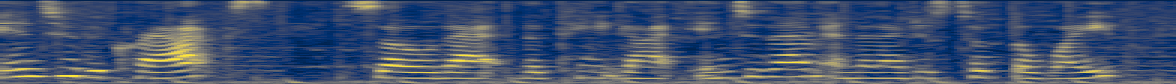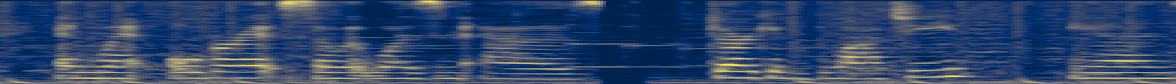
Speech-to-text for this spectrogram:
into the cracks so that the paint got into them. And then I just took the wipe and went over it so it wasn't as dark and blotchy and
